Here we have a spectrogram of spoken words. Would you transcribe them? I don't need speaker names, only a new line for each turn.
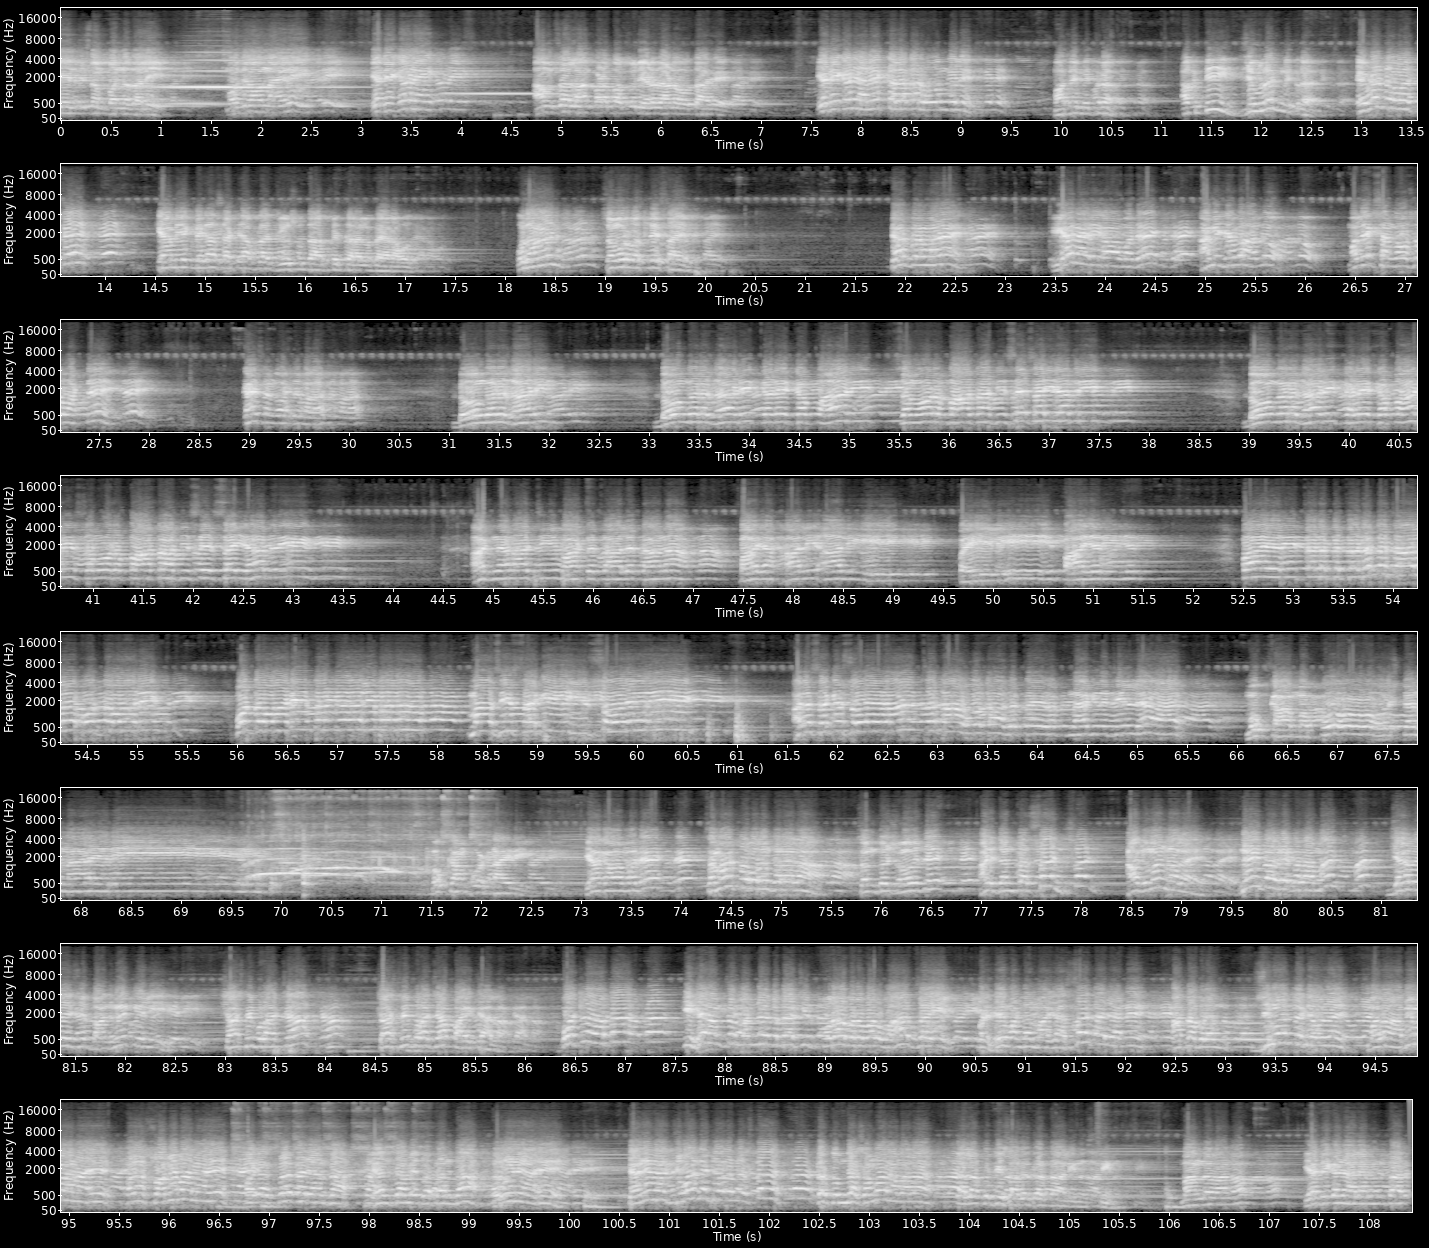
जयंती संपन्न झाली. मधुराव नायरे या ठिकाणी आमचा लहानपणापासून येणं होत आहे. या ठिकाणी अनेक कलाकार होऊन गेले. माझे मित्र अगदी जीवलग मित्र एवढे जवळचे की आम्ही एकमेकांसाठी आपला जीव सुद्धा अर्पित करायला तयार आहोत. उदाहरण समोर बसले साहेब. त्याचप्रमाणे या नारी गावामध्ये आम्ही जेव्हा आलो मला एक सांगावं असं वाटतंय काय सांगा सांगावं बघा डोंगर झाडी डोंगर झाडी कडे कपारी समोर पाहता दिसे सह्याद्री. डोंगर झाडी कडे कपारी समोर पाहता दिसे सह्याद्री. अज्ञानाची वाट चालताना पाया खाली आली. पहिली पायरी. पायरी तडक तडक चाल बोटवारी बोटवारी आली मला. सगळी सोयरी अरे सगळे सोयरांचं गाव गाजतंय रत्नागिरी जिल्ह्यात. मुक्काम पोस्ट नायरी मुक्काम पोस्ट नायरी या गावामध्ये समाज प्रबोधन करायला संतोष मोहिते आणि त्यांचा सण आगमन झालाय. नाही बागडे कलामन ज्या वेळेस बांधणी केली शास्त्री मुलाच्या शास्त्री मुलाच्या पायथ्याला. वाटलं होतं की हे आमचं मंडळ कदाचित पुरा बरोबर वाहत जाईल. पण हे मंडळ माझ्या सहकार्याने आतापर्यंत जिवंत ठेवलंय. मला अभिमान आहे मला स्वाभिमान आहे. माझ्या सहकार्यांचा यांचा मी स्वतंत्र ऋणी आहे. त्याने जर जिवंत ठेवलं नसतं तर तुमच्यासमोर आम्हाला कलाकृती सादर करता आली नसती. बांधवानो या ठिकाणी आल्यानंतर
